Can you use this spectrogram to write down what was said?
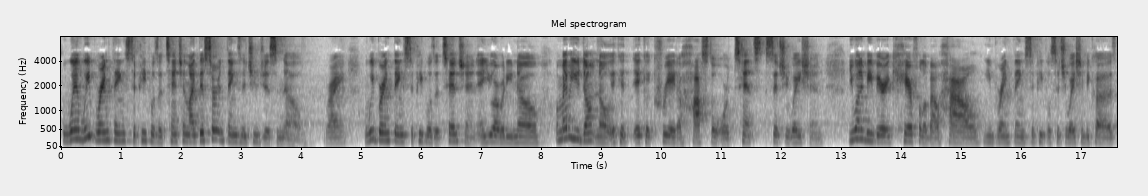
When we bring things to people's attention, like there's certain things that you just know, right? When we bring things to people's attention and you already know, or maybe you don't know, it could it could create a hostile or tense situation. You want to be very careful about how you bring things to people's situation because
